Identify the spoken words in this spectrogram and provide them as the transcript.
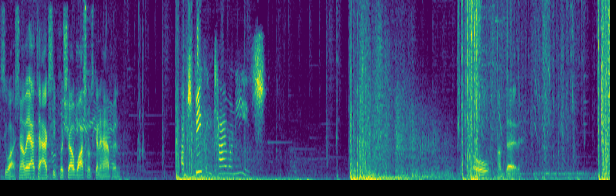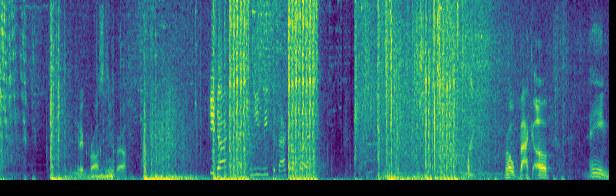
See, watch. Now they have to actually push up. Watch what's gonna happen. I'm speaking Taiwanese. Oh, I'm dead. Get across too, bro. You died. Can you meet the backup button? Bro, back up. Dang.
